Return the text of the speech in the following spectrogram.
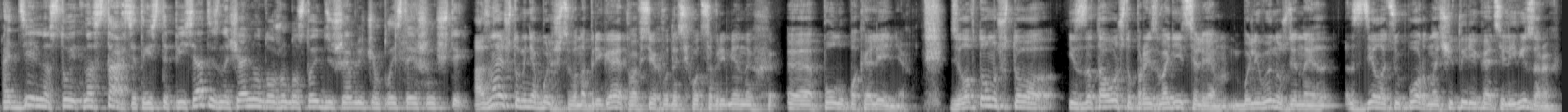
отдельно стоит на старте 350, изначально он должен был стоить дешевле, чем PlayStation 4. А знаешь, что меня больше всего напрягает во всех вот этих вот современных э, полупоколениях? Дело в том, что из-за того, что производители были вынуждены сделать упор на 4К телевизорах,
